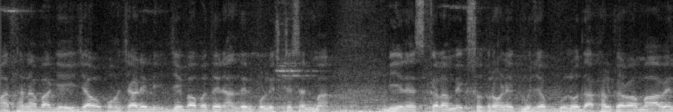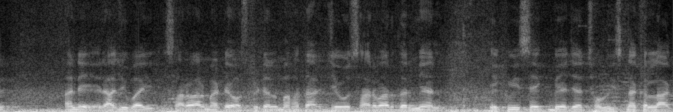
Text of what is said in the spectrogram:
માથાના ભાગે ઈજાઓ પહોંચાડેલી, જે બાબતે રાંદેર પોલીસ સ્ટેશનમાં બીએનએસ કલમ એકસો ત્રણ એક મુજબ ગુનો દાખલ કરવામાં આવેલ અને રાજુભાઈ સારવાર માટે હોસ્પિટલમાં હતા. જેઓ સારવાર દરમિયાન એકવીસ એક બે હજાર છવ્વીસના કલાક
